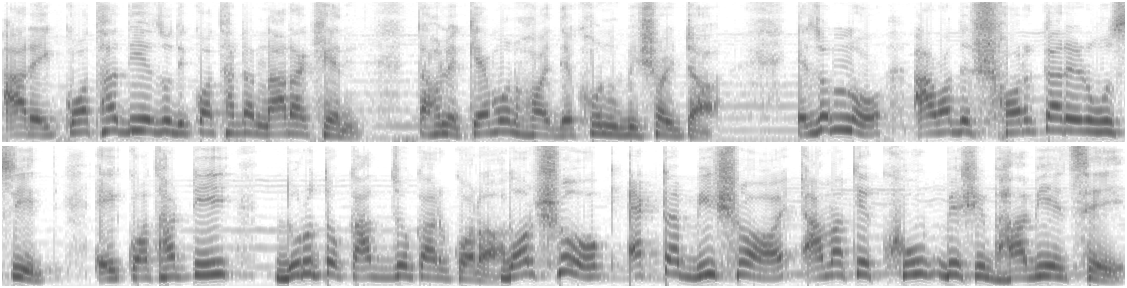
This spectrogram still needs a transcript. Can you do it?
আর এই কথা দিয়ে যদি কথাটা না রাখেন, তাহলে কেমন হয় দেখুন বিষয়টা। এজন্য আমাদের সরকারের উচিত এই কথাটি দ্রুত কার্যকর করা। দর্শক, একটা বিষয় আমাকে খুব বেশি ভাবিয়েছে।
